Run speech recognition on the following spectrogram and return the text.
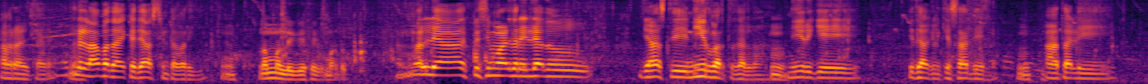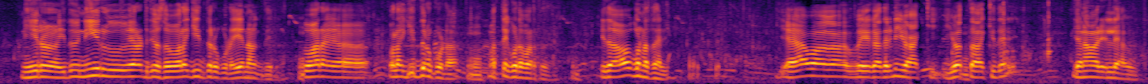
ಅವರು ಹೇಳ್ತಾರೆ. ಅಂದರೆ ಲಾಭದಾಯಕ ಜಾಸ್ತಿ ಉಂಟು ಅವರಿಗೆ. ನಮ್ಮಲ್ಲಿಗೆ ಹೇಗೆ ಮಾಡೋದು? ನಮ್ಮಲ್ಲಿ ಆ ಕೃಷಿ ಮಾಡಿದರೆ ಇಲ್ಲಿ ಅದು ಜಾಸ್ತಿ ನೀರು ಬರ್ತದಲ್ಲ. ನೀರಿಗೆ ಇದಾಗಲಿಕ್ಕೆ ಸಾಧ್ಯ ಇಲ್ಲ. ಆ ತಳಿ ನೀರು ಇದು ನೀರು ಎರಡು ದಿವಸ ಒಳಗಿದ್ದರೂ ಕೂಡ ಏನಾಗ್ತಿಲ್ಲ ವಾರ ಒಳಗಿದ್ದರೂ ಕೂಡ ಮತ್ತೆ ಕೂಡ ಬರ್ತದೆ. ಇದು ಅವಗುಣ ತಳಿ. ಯಾವಾಗ ಬೇಕಾದರೆ ನೀವು ಹಾಕಿ ಇವತ್ತು ಹಾಕಿದರೆ ಜನವರಿಯಲ್ಲೇ ಆಗುತ್ತೆ.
